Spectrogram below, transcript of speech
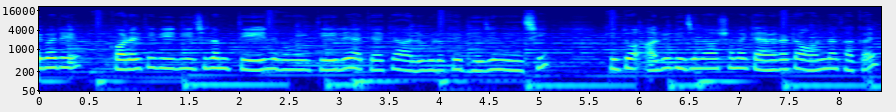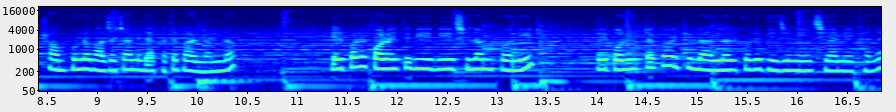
এবারে কড়াইতে দিয়ে দিয়েছিলাম তেল এবং এই তেলে একে একে আলুগুলোকে ভেজে নিয়েছি। কিন্তু আলু ভেজে নেওয়ার সময় ক্যামেরাটা অন না থাকায় সম্পূর্ণ ভাজাটা আমি দেখাতে পারলাম না। এরপরে কড়াইতে দিয়ে দিয়েছিলাম পনির। এই পনিরটাকেও একটু লাল লাল করে ভেজে নিয়েছি আমি এখানে।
